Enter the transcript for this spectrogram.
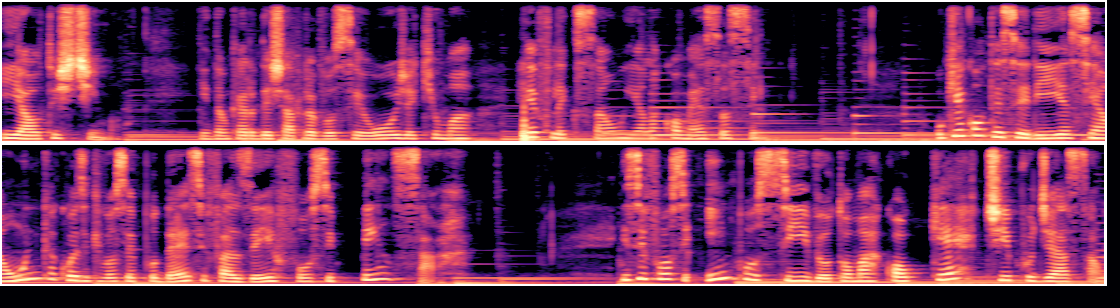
e autoestima. Então quero deixar para você hoje aqui uma reflexão e ela começa assim. O que aconteceria se a única coisa que você pudesse fazer fosse pensar? E se fosse impossível tomar qualquer tipo de ação?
